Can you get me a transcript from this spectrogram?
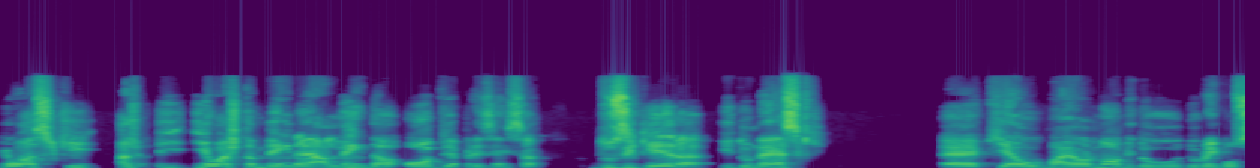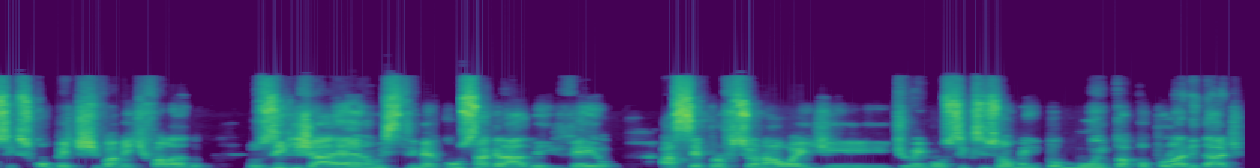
Eu acho que, e eu acho também, né, além da óbvia presença do Zigueira e do Nesk, é, que é o maior nome do, do Rainbow Six competitivamente falando, o Zig já era um streamer consagrado e veio a ser profissional aí de, de Rainbow Six, isso aumentou muito a popularidade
